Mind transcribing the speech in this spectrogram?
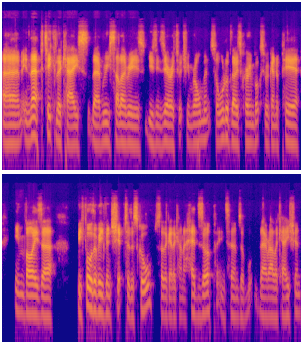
Um, in their particular case, their reseller is using zero touch enrollment. So all of those Chromebooks are going to appear in Visor before they've even shipped to the school. So they get a kind of heads up in terms of their allocation.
